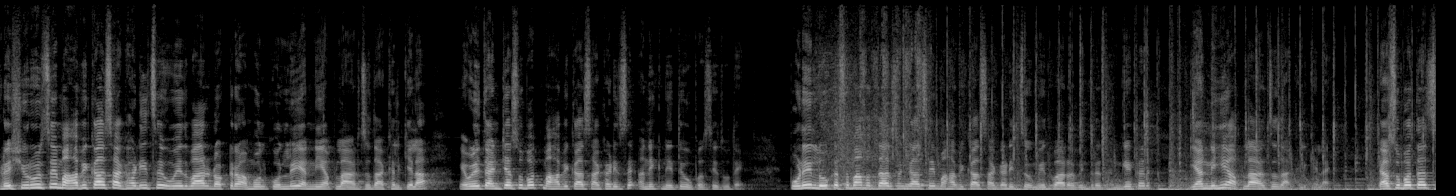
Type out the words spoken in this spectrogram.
इकडे शिरूरचे महाविकास आघाडीचे उमेदवार डॉक्टर अमोल कोल्हे यांनी आपला अर्ज दाखल केला. यावेळी त्यांच्यासोबत महाविकास आघाडीचे अनेक नेते उपस्थित होते. पुणे लोकसभा मतदारसंघाचे महाविकास आघाडीचे उमेदवार रवींद्र धंगेकर यांनीही आपला अर्ज दाखल केलाय. त्यासोबतच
